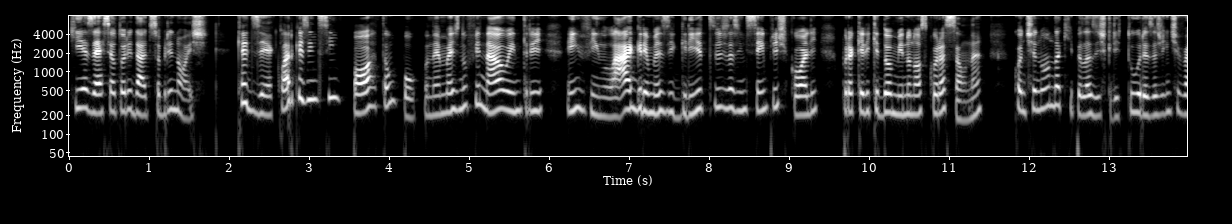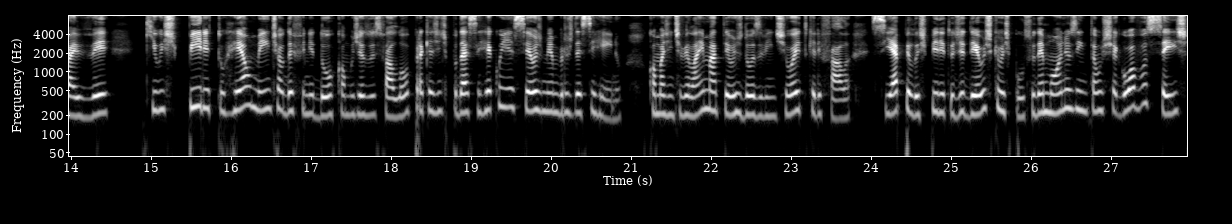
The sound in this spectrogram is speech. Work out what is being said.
que exerce autoridade sobre nós. Quer dizer, é claro que a gente se importa um pouco, né? Mas no final, entre, enfim, lágrimas e gritos, a gente sempre escolhe por aquele que domina o nosso coração, né? Continuando aqui pelas escrituras, a gente vai ver que o espírito realmente é o definidor, como Jesus falou, para que a gente pudesse reconhecer os membros desse reino. Como a gente vê lá em Mateus 12, 28, que ele fala: Se é pelo espírito de Deus que eu expulso demônios, então chegou a vocês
